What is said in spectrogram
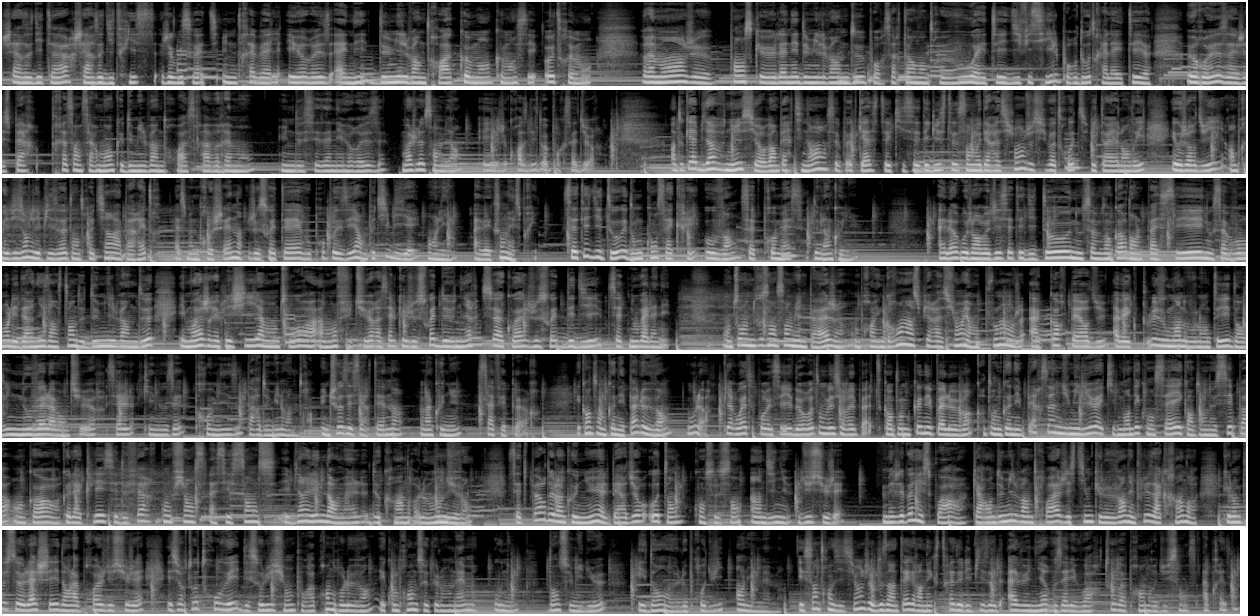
Chers auditeurs, chères auditrices, je vous souhaite une très belle et heureuse année 2023. Comment commencer autrement? Vraiment, je pense que l'année 2022 pour certains d'entre vous a été difficile, pour d'autres elle a été euh, heureuse. J'espère très sincèrement que 2023 sera vraiment une de ces années heureuses. Moi je le sens bien et je croise les doigts pour que ça dure. En tout cas, bienvenue sur Vin Pertinent, ce podcast qui se déguste sans modération. Je suis votre hôte, Victoria Landry, et aujourd'hui, en prévision de l'épisode Entretien à paraître la semaine prochaine, je souhaitais vous proposer un petit billet en lien avec son esprit. Cet édito est donc consacré au vin, cette promesse de l'inconnu. À l'heure où j'enregistre cet édito, nous sommes encore dans le passé, nous savons les derniers instants de 2022 et moi je réfléchis à mon tour, à mon futur, à celle que je souhaite devenir, ce à quoi je souhaite dédier cette nouvelle année. On tourne tous ensemble une page, on prend une grande inspiration et on plonge à corps perdu, avec plus ou moins de volonté, dans une nouvelle aventure, celle qui nous est promise par 2023. Une chose est certaine, l'inconnu, ça fait peur. Et quand on ne connaît pas le vin, oula, pirouette pour essayer de retomber sur mes pattes, quand on ne connaît pas le vin, quand on ne connaît personne du milieu à qui demander conseil, quand on ne sait pas encore que la clé c'est de faire confiance à ses sens, eh bien il est normal de craindre le monde du vin. Cette peur de l'inconnu, elle perdure autant qu'on se sent indigne du sujet. Mais j'ai bon espoir, car en 2023, j'estime que le vin n'est plus à craindre, que l'on peut se lâcher dans l'approche du sujet et surtout trouver des solutions pour apprendre le vin et comprendre ce que l'on aime ou non dans ce milieu et dans euh, le produit en lui-même. Et sans transition, je vous intègre un extrait de l'épisode à venir, vous allez voir, tout va prendre du sens à présent.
